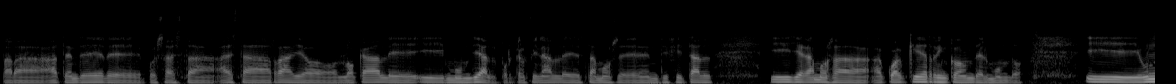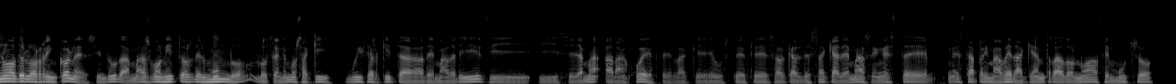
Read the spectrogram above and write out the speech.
para atender eh, pues a esta a esta radio local y mundial porque al final estamos en digital y llegamos a cualquier rincón del mundo. Y uno de los rincones, sin duda, más bonitos del mundo lo tenemos aquí, muy cerquita de Madrid y, se llama Aranjuez, en la que usted es alcaldesa, que además en, este, esta primavera que ha entrado no hace mucho,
